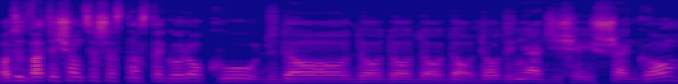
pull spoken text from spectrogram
Od 2016 roku do, do, do, do, do, do dnia dzisiejszego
